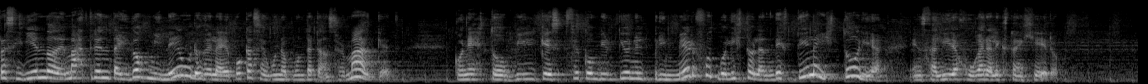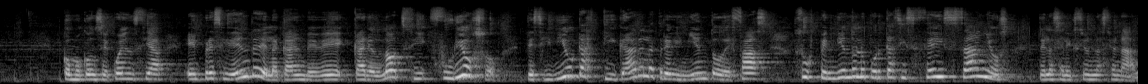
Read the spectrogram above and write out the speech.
recibiendo además 32.000 euros de la época según apunta Transfer Market. Con esto, Vilkes se convirtió en el primer futbolista holandés de la historia en salir a jugar al extranjero. Como consecuencia, el presidente de la KNBB, Karel Lotzi, furioso, decidió castigar el atrevimiento de Faz, suspendiéndolo por casi seis años de la selección nacional.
